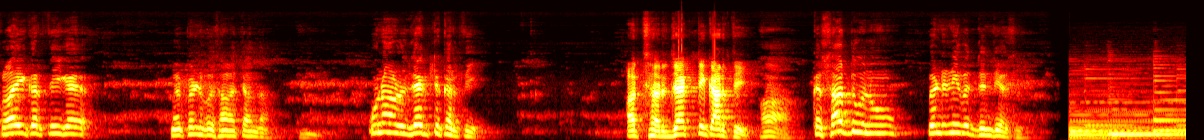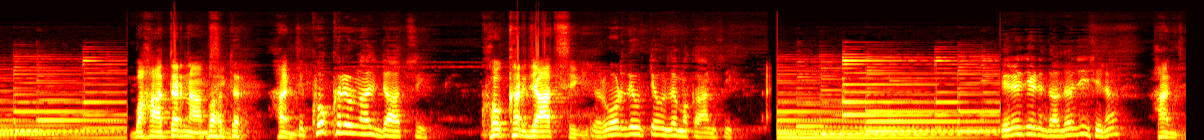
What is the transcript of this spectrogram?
ਅਪਲਾਈ ਕਰਤੀ ਕਿ ਮੈਂ ਪਿੰਡ ਵਸਾਉਣਾ ਚਾਹੁੰਦਾ। ਉਹਨਾਂ ਨੂੰ ਰਿਜੈਕਟ ਕਰਤੀ। ਅੱਛਾ ਰਿਜੈਕਟ ਹੀ ਕਰਤੀ? ਹਾਂ ਕਿ ਸਾਧੂ ਨੂੰ ਪਿੰਡ ਨਹੀਂ ਵ- ਦਿੰਦੇ ਅਸੀਂ। ਬਹਾਦਰ ਨਾਮ ਸੀ। ਬਹਾਦਰ। ਤੇ ਹਾਂਜੀ ਖੋਖਰ ਉਹਨਾਂ ਦੀ ਜਾਤ ਸੀ। ਖੋਖਰ ਜਾਤ ਸੀਗੀ। ਰੋਡ ਦੇ ਉੱਤੇ ਉਹਦਾ ਮਕਾਨ ਸੀ। ਮੇਰੇ ਜਿਹੜੇ ਦਾਦਾ ਜੀ ਸੀ ਨਾ ਹਾਂਜੀ।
